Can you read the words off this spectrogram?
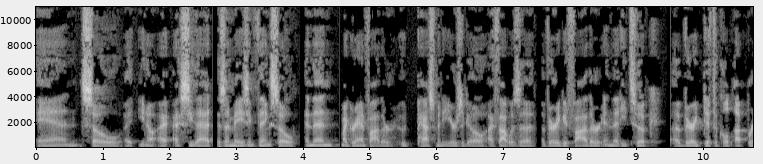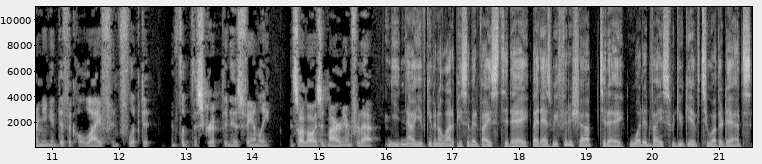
and so, you know, I, I, see that as an amazing thing. So, and then my grandfather, who passed many years ago, I thought was a, a very good father in that he took a very difficult upbringing and difficult life and flipped it and flipped the script in his family. And so I've always admired him for that. Now you've given a lot of piece of advice today, but as we finish up today, what advice would you give to other dads?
